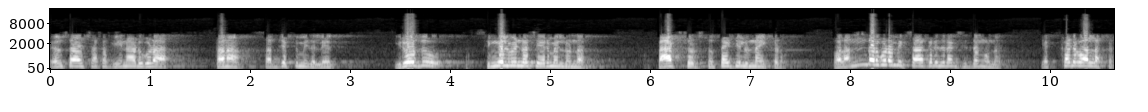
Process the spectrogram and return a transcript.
వ్యవసాయ శాఖకు ఈనాడు కూడా తన సబ్జెక్టు మీద లేదు. ఈరోజు సింగిల్ విండో చైర్మన్లు ఉన్నారు. ప్యాక్స్ సొసైటీలు ఉన్నాయి ఇక్కడ. వాళ్ళందరూ కూడా మీకు సహకరించడానికి సిద్ధంగా ఉన్నారు. ఎక్కడి వాళ్ళు అక్కడ?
